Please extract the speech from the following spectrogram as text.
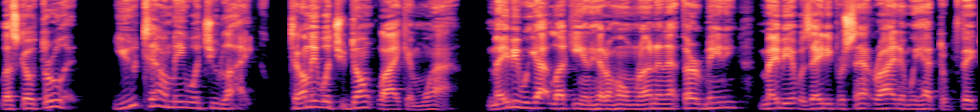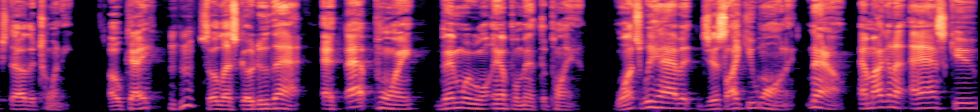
Let's go through it. You tell me what you like. Tell me what you don't like and why. Maybe we got lucky and hit a home run in that third meeting. Maybe it was 80% right and we had to fix the other 20. Okay. Mhm. So let's go do that. At that point, then we will implement the plan. Once we have it just like you want it. Now, am I going to ask you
